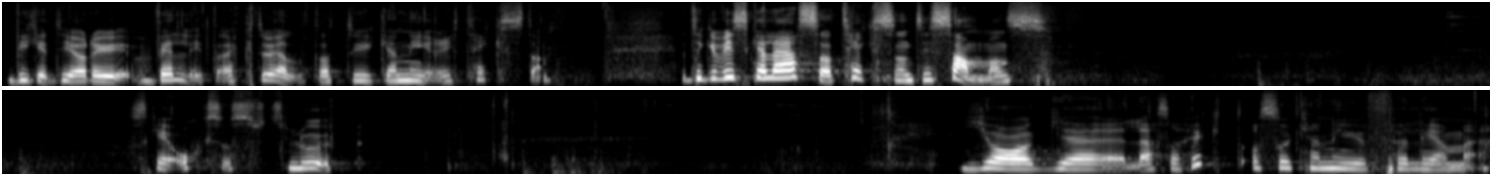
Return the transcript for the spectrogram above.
Vilket gör det väldigt aktuellt att dyka ner i texten. Jag tycker vi ska läsa texten tillsammans. Ska jag också slå upp. Jag eh, läser högt och så kan ni följa med.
